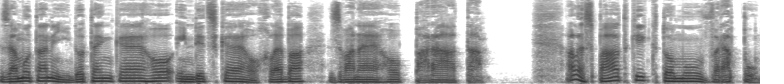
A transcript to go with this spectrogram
zamotaný do tenkého indického chleba zvaného paráta. Ale zpátky k tomu vrapu.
